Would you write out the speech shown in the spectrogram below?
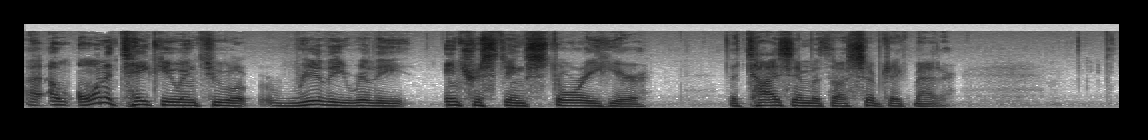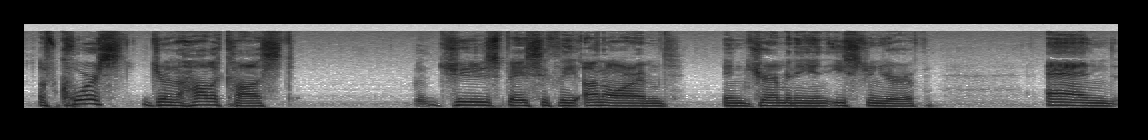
I, I want to take you into a really, really interesting story here that ties in with our subject matter. Of course, during the Holocaust, Jews basically unarmed in Germany and Eastern Europe, and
